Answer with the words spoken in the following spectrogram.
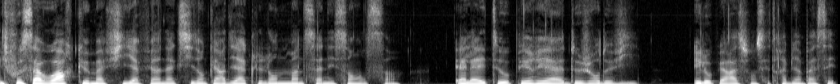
Il faut savoir que ma fille a fait un accident cardiaque le lendemain de sa naissance. Elle a été opérée à deux jours de vie. Et l'opération s'est très bien passée.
